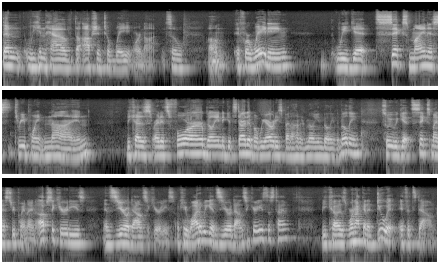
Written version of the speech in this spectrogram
then we can have the option to wait or not. So um, if we're waiting, we get 6 minus 3.9 because right it's 4 billion to get started but we already spent 100 million building the building. So we would get 6 minus 3.9 up securities and 0 down securities. Okay why do we get 0 down securities this time? Because we're not going to do it if it's down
